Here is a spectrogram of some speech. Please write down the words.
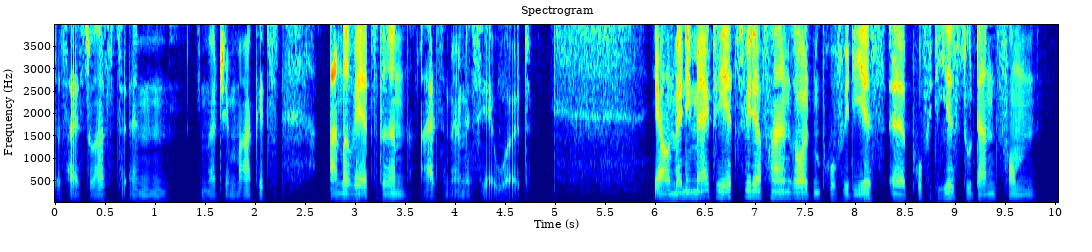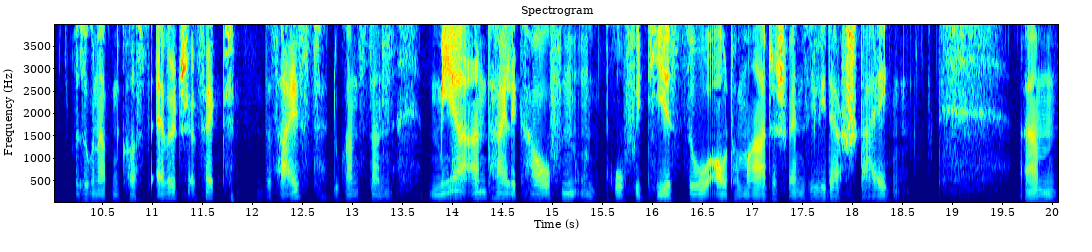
Das heißt, du hast im Emerging Markets andere Werte drin als im MSCI World. Ja, und wenn die Märkte jetzt wieder fallen sollten, profitierst, äh, profitierst du dann vom sogenannten Cost-Average-Effekt. Das heißt, du kannst dann mehr Anteile kaufen und profitierst so automatisch, wenn sie wieder steigen. Ähm,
